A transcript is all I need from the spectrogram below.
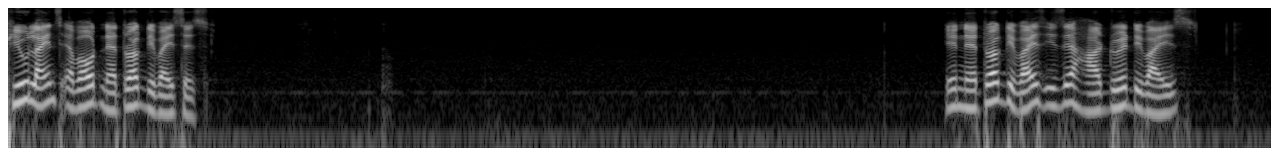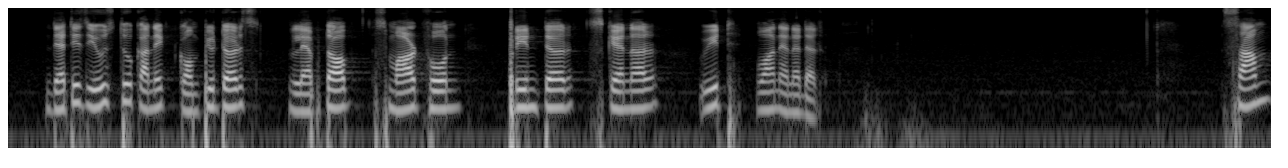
few lines about network devices. A network device is a hardware device that is used to connect computers, laptop, smartphone, printer, scanner with one another. Some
